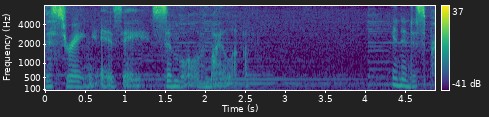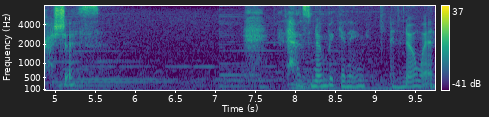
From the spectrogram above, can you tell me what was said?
This ring is a symbol of my love. And it is precious. It has no beginning and no end.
